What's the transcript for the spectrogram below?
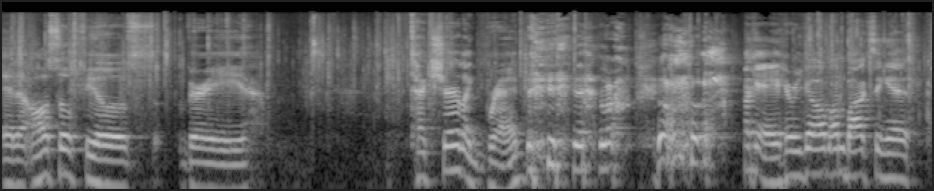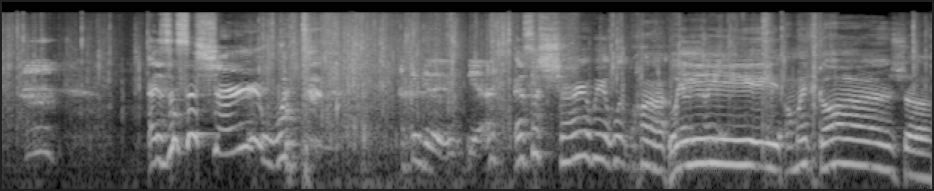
and it also feels very texture like bread. okay, here we go. I'm unboxing it. Is this a shirt? What? the- I think it is. Yeah. It's a shirt. Wait, wait, hold on. Wait. Oh my gosh. Uh,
